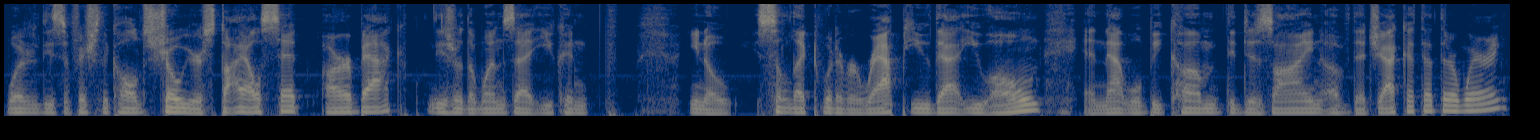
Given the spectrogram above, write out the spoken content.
What are these officially called? Show your style set are back. These are the ones that you can, you know, select whatever wrap you that you own, and that will become the design of the jacket that they're wearing.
